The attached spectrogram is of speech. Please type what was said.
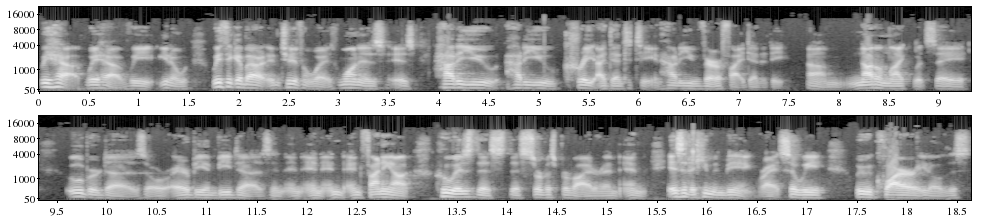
We have, we have, we you know we think about it in two different ways. One is is how do you how do you create identity and how do you verify identity? Um, not unlike what say Uber does or Airbnb does, and, and, and, and finding out who is this this service provider and, and is it a human being, right? So we we require you know this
